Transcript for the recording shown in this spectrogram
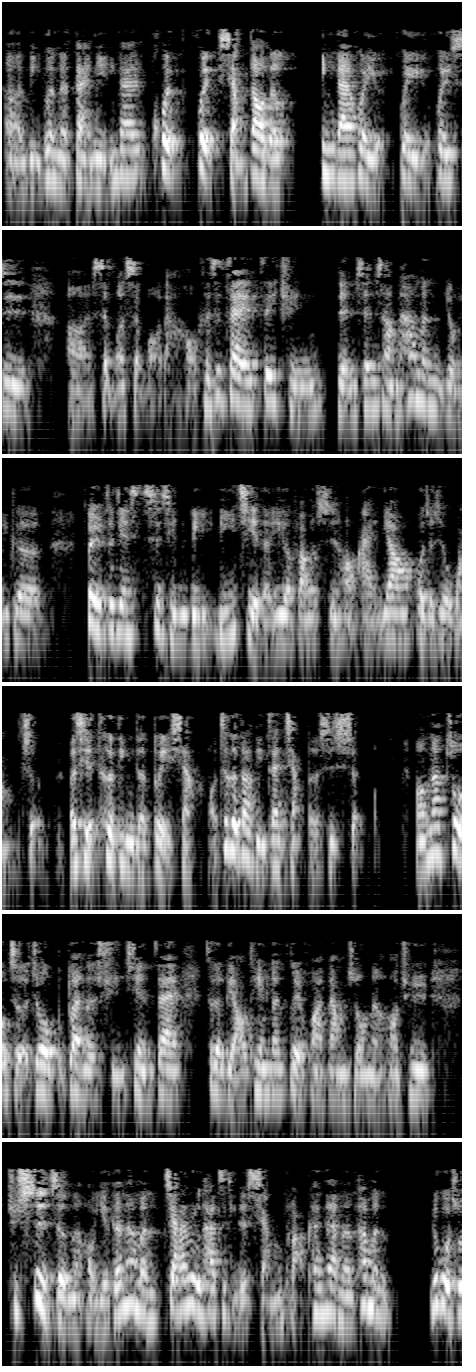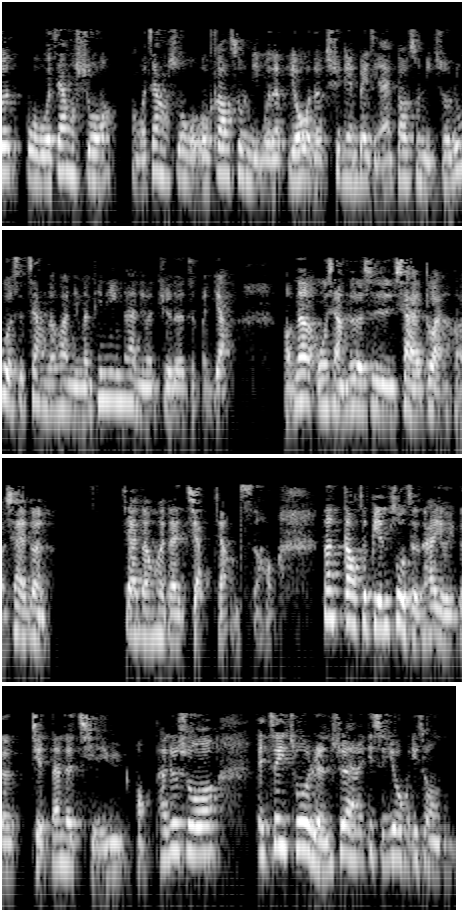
呃理论的概念，应该会会想到的，应该会有会会是呃什么什么啦，哈，可是，在这一群人身上，他们有一个。对于这件事情理理解的一个方式，哈，矮腰或者是王者，而且特定的对象，哦，这个到底在讲的是什么？哦，那作者就不断的循线在这个聊天跟对话当中呢，哈，去去试着呢，哈，也跟他们加入他自己的想法，看看呢，他们如果说我我这样说，我这样说，我我告诉你，我的有我的训练背景来告诉你说，如果是这样的话，你们听听看，你们觉得怎么样？好，那我想这个是下一段，哈，下一段。下一段会再讲这样子哈，那到这边作者他有一个简单的结语哈，他就说，哎，这一桌人虽然一直用一种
